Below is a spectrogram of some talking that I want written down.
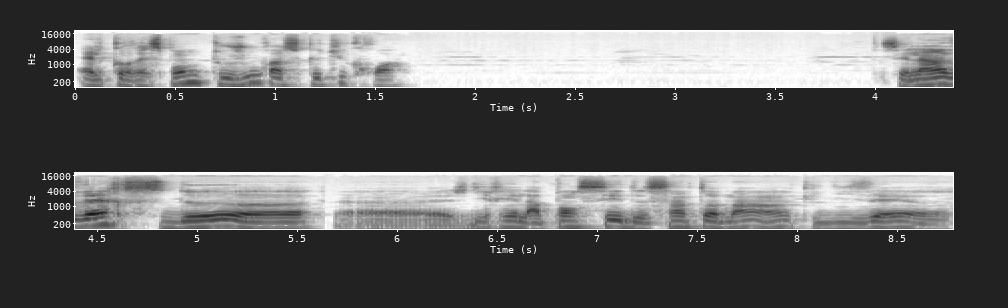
elles correspondent toujours à ce que tu crois. C'est l'inverse de, euh, euh, je dirais, la pensée de saint Thomas hein, qui disait, euh,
